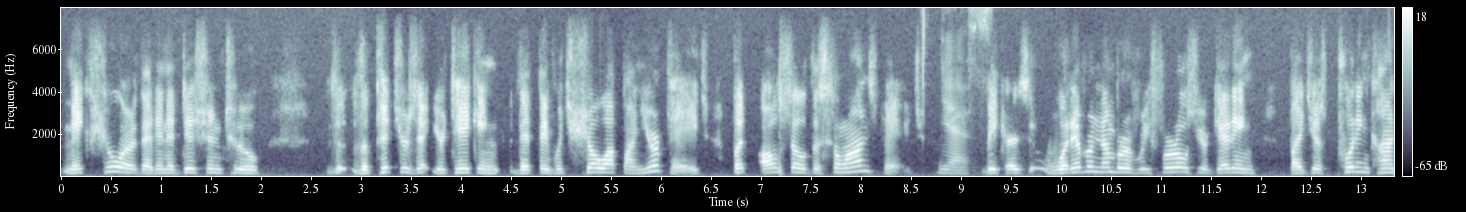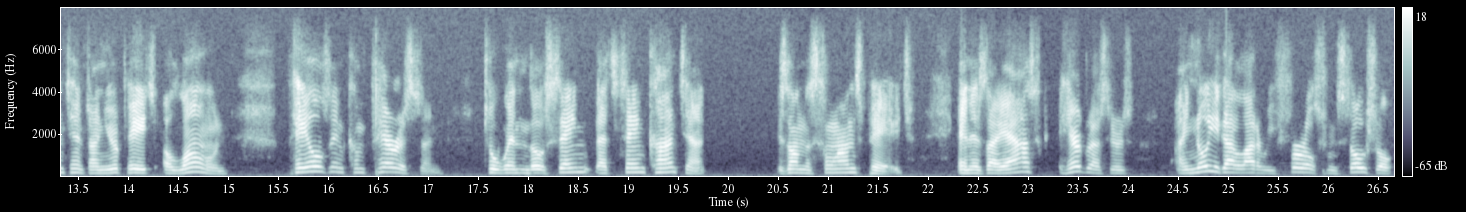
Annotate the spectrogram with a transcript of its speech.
make sure that in addition to the, the pictures that you're taking that they would show up on your page but also the salon's page Yes. because whatever number of referrals you're getting by just putting content on your page alone pales in comparison to when those same that same content is on the salon's page and as i ask hairdressers i know you got a lot of referrals from social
